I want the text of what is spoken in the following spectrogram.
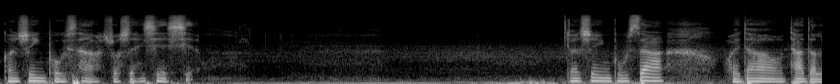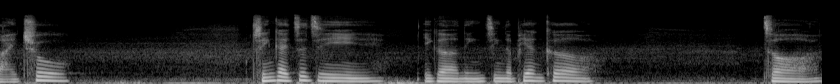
观世音菩萨说声谢谢。观世音菩萨回到他的来处。请给自己一个宁静的片刻，做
